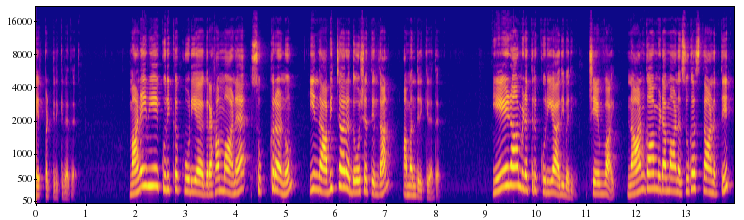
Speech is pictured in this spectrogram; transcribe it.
ஏற்பட்டிருக்கிறது. மனைவியை குறிக்கக்கூடிய கிரகமான சுக்கரனும் இந்த அபிச்சார தோஷத்தில்தான் அமர்ந்திருக்கிறது. ஏழாம் இடத்திற்குரிய அதிபதி செவ்வாய் நான்காம் இடமான சுகஸ்தானத்தில்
